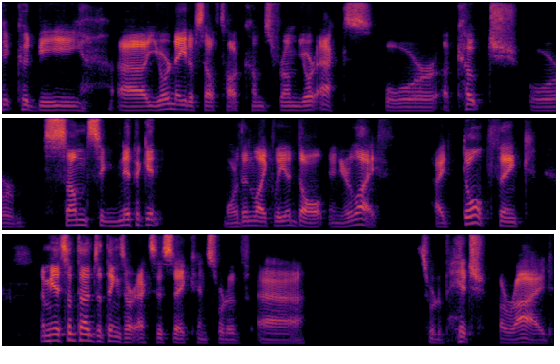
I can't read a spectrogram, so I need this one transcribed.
It could be uh, your negative self talk comes from your ex or a coach or some significant, more than likely adult in your life. I don't think. I mean, sometimes the things our exes say can sort of uh, sort of hitch a ride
